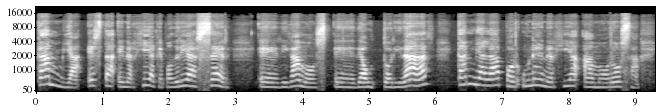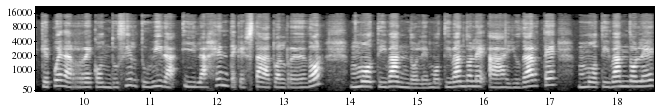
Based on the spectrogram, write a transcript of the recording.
cambia esta energía que podría ser eh, digamos, eh, de autoridad, cámbiala por una energía amorosa que pueda reconducir tu vida y la gente que está a tu alrededor, motivándole, motivándole a ayudarte, motivándole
